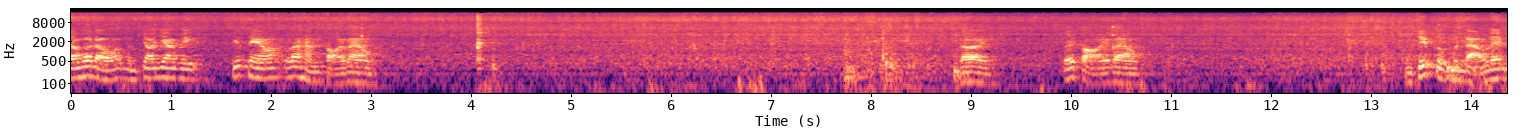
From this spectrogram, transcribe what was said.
Xong bắt đầu mình cho gia vị. Tiếp theo là hành tỏi vào. Rồi tới tỏi vào. Mình tiếp tục mình đảo lên.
